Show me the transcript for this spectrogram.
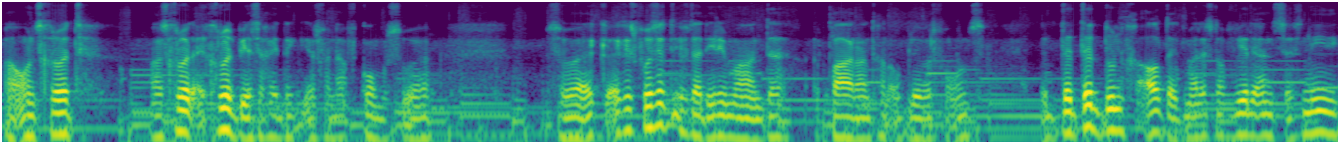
waar ons groot ons groot groot besigheid dink eers vanaf kom so so ek ek is positief dat hierdie maand 'n paar rand gaan oplewer vir ons. Dit dit doen altyd, maar dit is nog weer eens is nie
